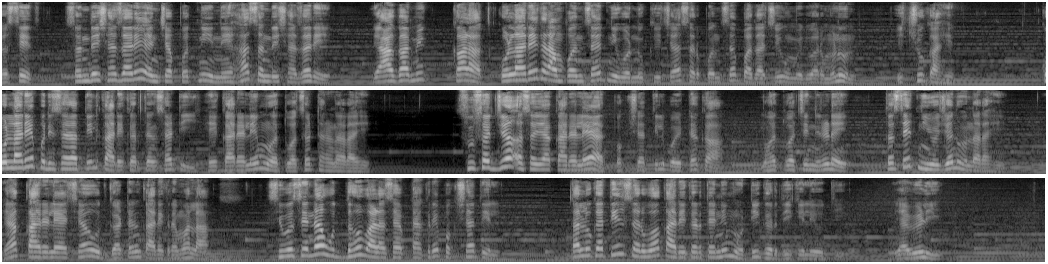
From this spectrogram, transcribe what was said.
तसेच संदेश हजारे यांच्या पत्नी नेहा संदेश हजारे या आगामी काळात कोल्हारे ग्रामपंचायत निवडणुकीच्या सरपंच पदाचे उमेदवार म्हणून इच्छुक आहेत. कोल्हारे परिसरातील कार्यकर्त्यांसाठी हे कार्यालय महत्वाचं ठरणार आहे. सुसज्ज असं या कार्यालयात पक्षातील बैठका महत्त्वाचे निर्णय तसेच नियोजन होणार आहे. या कार्यालयाच्या उद्घाटन कार्यक्रमाला शिवसेना उद्धव बाळासाहेब ठाकरे पक्षातील तालुक्यातील सर्व कार्यकर्त्यांनी मोठी गर्दी केली होती. यावेळी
